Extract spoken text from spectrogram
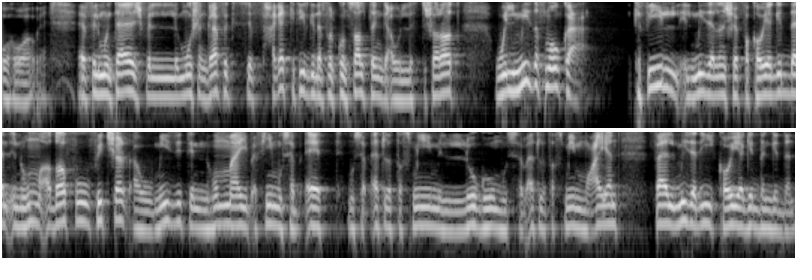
هو هو هو يعني في المونتاج في ال motion graphics في حاجات كتير جدا في ال consulting أو الاستشارات. والميزة في موقع كفيل الميزة اللي أنا شايفها قوية جدا إن هم أضافوا feature أو ميزة إن هم يبقى فيه مسابقات مسابقات للتصميم اللوجو مسابقات لتصميم معين. فالميزة دي قوية جدا جدا.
